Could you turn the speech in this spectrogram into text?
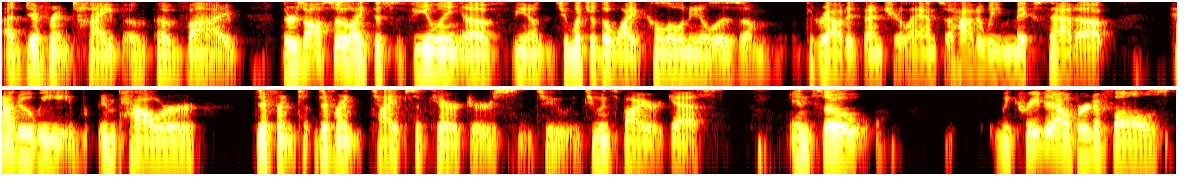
a different type of, of vibe. There's also like this feeling of, you know, too much of the white colonialism throughout Adventureland. So how do we mix that up? How do we empower different different types of characters to to inspire guests? And so we created Alberta Falls,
